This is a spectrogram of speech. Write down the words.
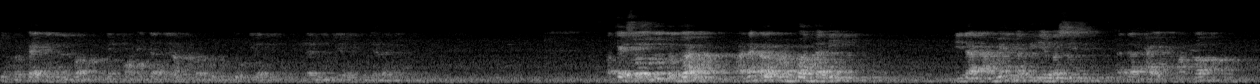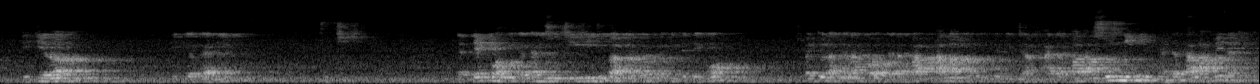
yang berkait dengan apa tempoh hendak yang perlu untuk dia dan dia menjalani. Okey, so itu tuan, mana kalau perempuan tadi tidak hamil tapi dia masih ada haid, maka dikira tiga kali suci. Dan tempoh tiga kali suci ini juga kalau kita tengok sebab itulah kenapa terdapat talak itu kita bincang ada talak sunni, ada talak bid'ah.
